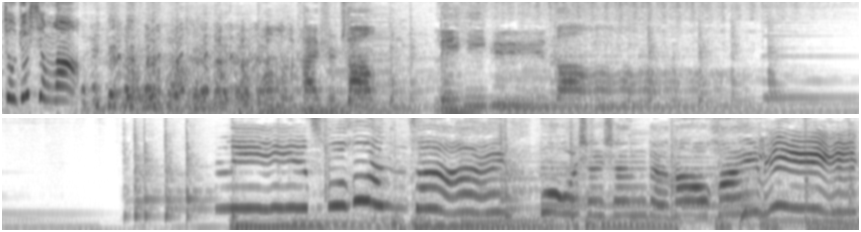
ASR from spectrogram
酒就醒了。我们开始唱鲤鱼缸。你存在我深深的脑海里。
